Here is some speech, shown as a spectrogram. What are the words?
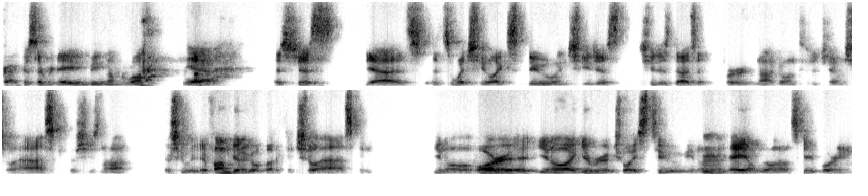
practice every day and be number one. Yeah. it's just yeah, it's it's what she likes to do, and she just she just does it for not going to the gym. She'll ask if she's not, if she if I'm gonna go back, and she'll ask, and you know, or you know, I give her a choice too. You know, like, hey, I'm going out skateboarding.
